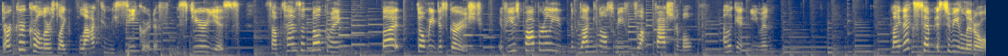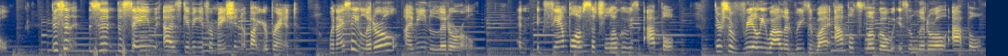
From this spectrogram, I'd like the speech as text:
Darker colors like black can be secretive, mysterious, sometimes unwelcoming, but don't be discouraged. If used properly, the black can also be fashionable, elegant even. My next tip is to be literal. This isn't the same as giving information about your brand. When I say literal, I mean literal. An example of such a logo is Apple. There's a really valid reason why Apple's logo is a literal apple.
